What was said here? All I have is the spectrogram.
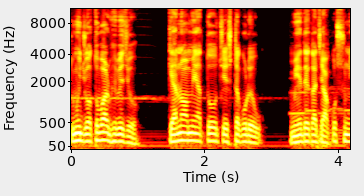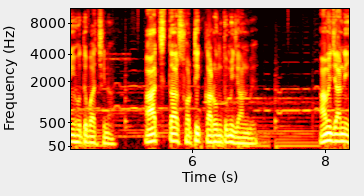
তুমি যতবার ভেবেছ, কেন আমি এত চেষ্টা করেও মেয়েদের কাছে আকর্ষণীয় হতে পারছি না, আজ তার সঠিক কারণ তুমি জানবে। আমি জানি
